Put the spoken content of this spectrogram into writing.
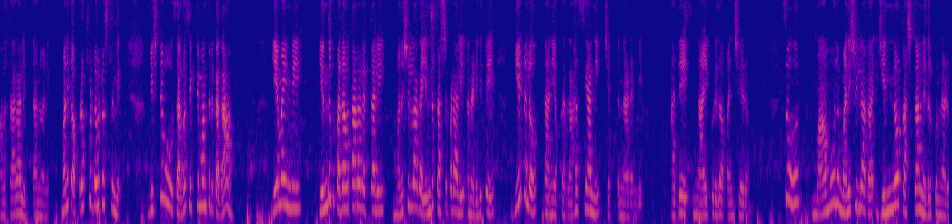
అవతారాలు ఇస్తాను అని. మనకి అప్పుడప్పుడు డౌట్ వస్తుంది. విష్ణువు సర్వశక్తిమంతుడు కదా. ఏమైంది? ఎందుకు పదవతారాలు ఎత్తాలి? మనుషుల్లాగా ఎందుకు కష్టపడాలి? అని అడిగితే గీతలో దాని యొక్క రహస్యాన్ని చెప్తున్నాడండి. అదే నాయకుడిగా పనిచేయడం. సో మామూలు మనిషిలాగా ఎన్నో కష్టాలను ఎదుర్కొన్నాడు.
